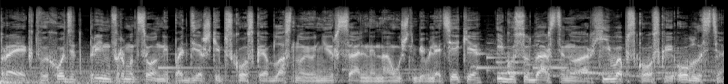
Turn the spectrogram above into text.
Проект выходит при информационной поддержке Псковской областной универсальной научной библиотеки и Государственного архива Псковской области.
